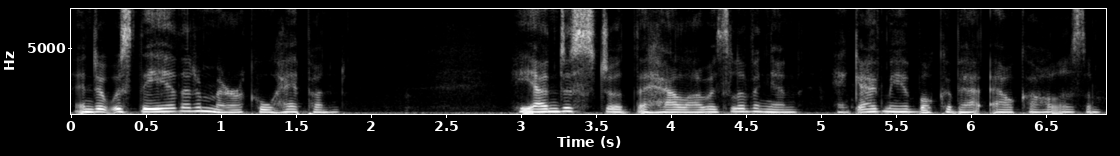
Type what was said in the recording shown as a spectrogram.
and it was there that a miracle happened. He understood the hell I was living in and gave me a book about alcoholism.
